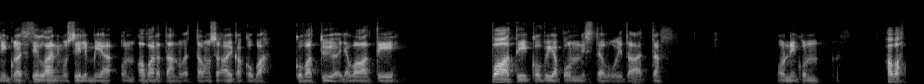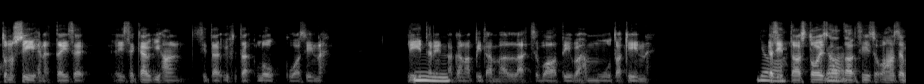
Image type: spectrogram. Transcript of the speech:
niin kyllä se sillä niin silmiä on avartanut, että on se aika kova, kova työ ja vaatii, vaatii kovia ponnisteluita, että on niin kuin havahtunut siihen, että ei se, ei se käy ihan sitä yhtä loukkua siinä liiterin mm. takana pitämällä, että se vaatii vähän muutakin. Joo, ja sitten taas toisaalta, joo. siis onhan se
